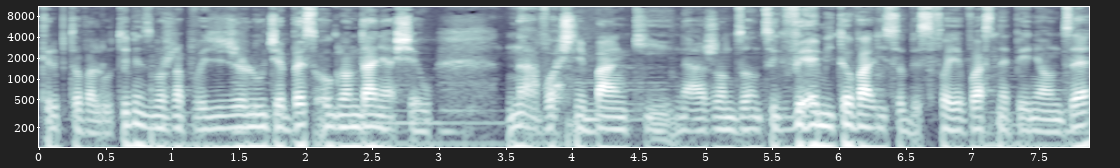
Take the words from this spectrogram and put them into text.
kryptowaluty, więc można powiedzieć, że ludzie bez oglądania się na właśnie banki, na rządzących, wyemitowali sobie swoje własne pieniądze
